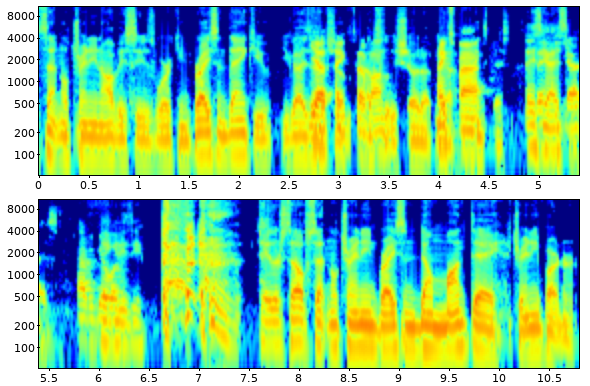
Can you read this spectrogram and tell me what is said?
Sentinel training obviously is working. Bryson, thank you. You guys Yeah, absolutely, thanks, Evan. absolutely showed up. Thanks, Matt. Thanks, Thanks, Thank guys. you guys. Have a good Take one. it easy. Taylor Self, Sentinel training, Bryson Del Monte, training partner.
